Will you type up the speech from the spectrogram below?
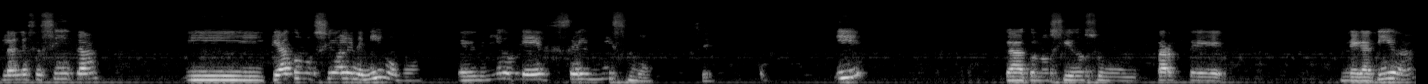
la necesita y que ha conocido al enemigo, el enemigo que es él mismo Sí. y que ha conocido su parte negativa,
